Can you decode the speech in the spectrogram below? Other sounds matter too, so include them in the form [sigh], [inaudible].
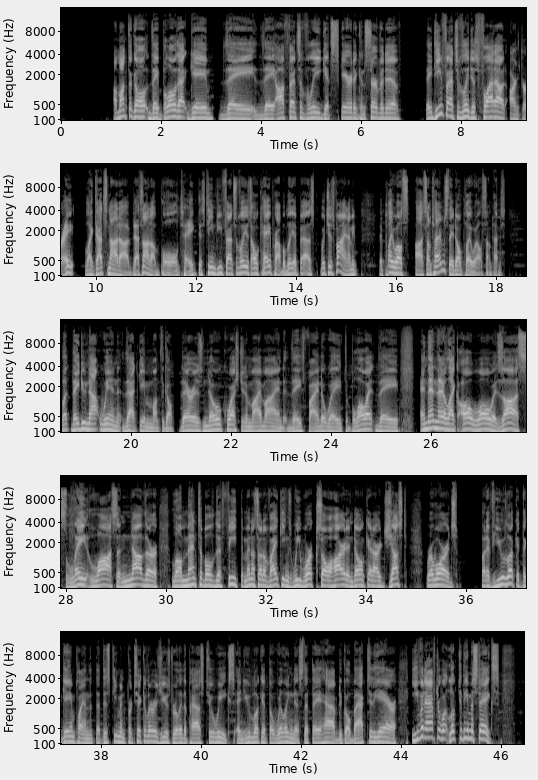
A month ago, they blow that game. They they offensively get scared and conservative. They defensively just flat out aren't great. Like that's not a that's not a bold take. This team defensively is okay, probably at best, which is fine. I mean, they play well uh, sometimes. They don't play well sometimes, but they do not win that game a month ago. There is no question in my mind. They find a way to blow it. They and then they're like, "Oh, woe is us! Late loss, another lamentable defeat. The Minnesota Vikings. We work so hard and don't get our just rewards." But if you look at the game plan that, that, this team in particular has used really the past two weeks, and you look at the willingness that they have to go back to the air, even after what looked to be mistakes,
